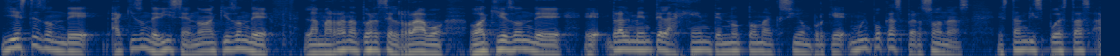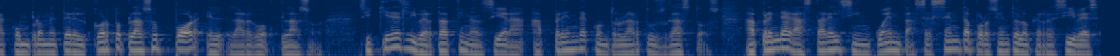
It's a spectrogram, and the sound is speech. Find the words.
Y este es donde, aquí es donde dice, ¿no? Aquí es donde la marrana tuerce el rabo, o aquí es donde eh, realmente la gente no toma acción, porque muy pocas personas están dispuestas a comprometer el corto plazo por el largo plazo. Si quieres libertad financiera, aprende a controlar tus gastos, aprende a gastar el 50, 60% de lo que recibes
